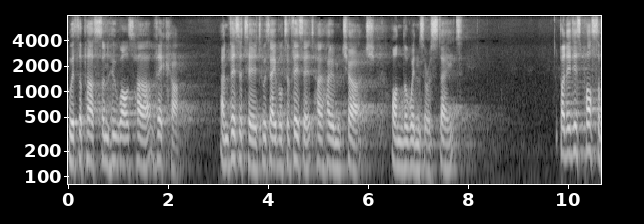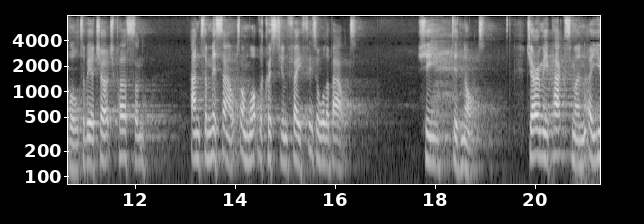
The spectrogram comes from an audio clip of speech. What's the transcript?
with the person who was her vicar and visited, was able to visit her home church on the Windsor estate. But it is possible to be a church person and to miss out on what the Christian faith is all about. She did not. Jeremy Paxman, a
